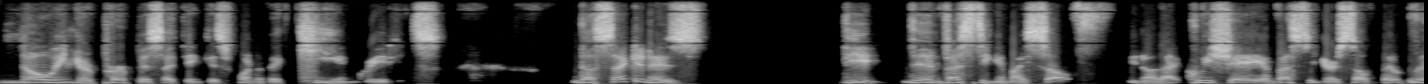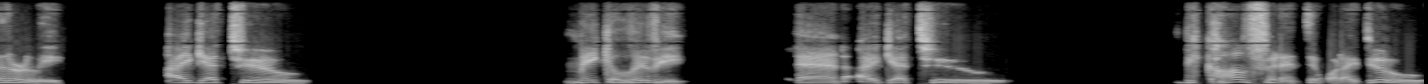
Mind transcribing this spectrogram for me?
knowing your purpose, I think, is one of the key ingredients. The second is the the investing in myself. You know, that cliche, invest in yourself, but literally I get to make a living and I get to be confident in what I do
